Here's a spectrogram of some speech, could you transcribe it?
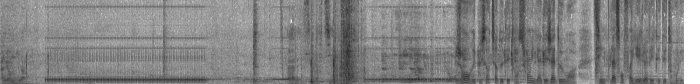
Allez, on y va. Allez, c'est parti. Jean aurait pu sortir de détention il y a déjà deux mois si une place en foyer lui avait été trouvée.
